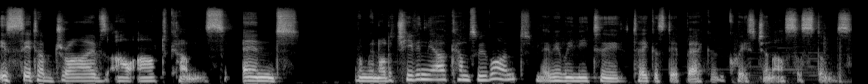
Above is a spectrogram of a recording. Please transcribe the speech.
is set up drives our outcomes, and when we're not achieving the outcomes we want, maybe we need to take a step back and question our systems.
